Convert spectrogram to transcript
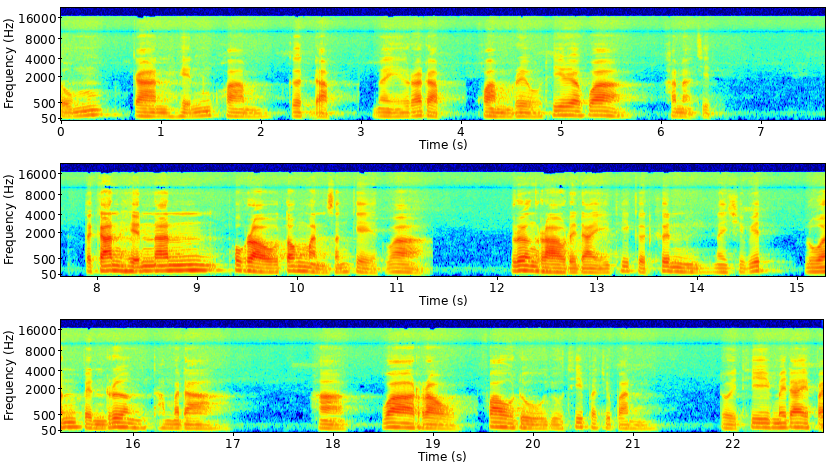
สมการเห็นความเกิดดับในระดับความเร็วที่เรียกว่าขณะจิต แต่การเห็นนั้นพวกเราต้องหมั่นสังเกตว่า เรื่องราวใด ๆ ที่เกิดขึ้นในชีวิต ล้วนเป็นเรื่องธรรมดา หากว่าเราเฝ้าดูอยู่ที่ปัจจุบัน โดยที่ไม่ได้ไป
